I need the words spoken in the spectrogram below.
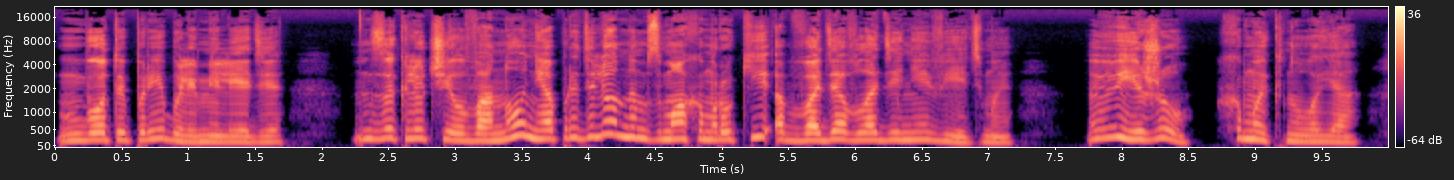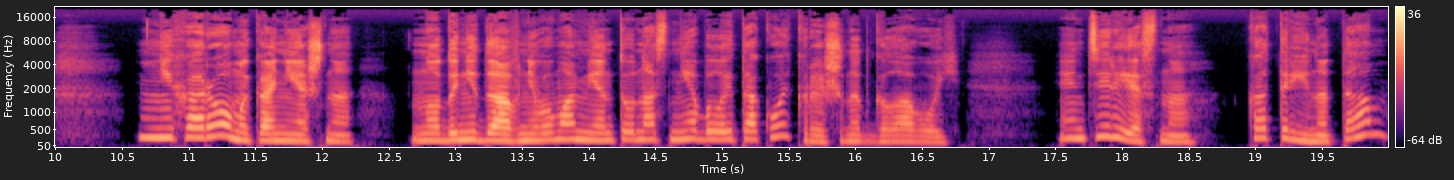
«Вот и прибыли, миледи», — заключил Вано неопределенным взмахом руки, обводя владение ведьмы. «Вижу», хмыкнула я. Не хоромы, конечно, но до недавнего момента у нас не было и такой крыши над головой. Интересно, Катрина там?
